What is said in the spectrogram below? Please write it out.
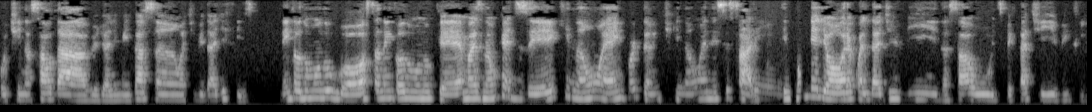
rotina saudável, de alimentação, atividade física. Nem todo mundo gosta, nem todo mundo quer, mas não quer dizer que não é importante, que não é necessário, Sim. que não melhora a qualidade de vida, saúde, expectativa, enfim.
